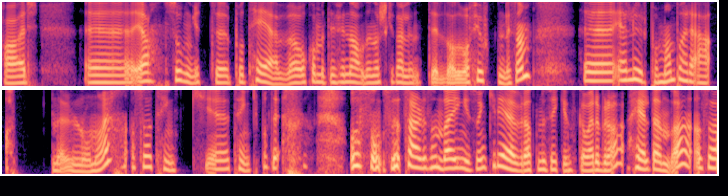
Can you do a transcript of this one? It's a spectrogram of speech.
har eh, ja, sunget på TV og kommet til finalen i Norske Talenter da du var 14, liksom. Eh, jeg lurer på om han bare er 18 eller noe nå, jeg. Altså, tenk, eh, tenk, på det. og sånn sett så er det sånn, det er ingen som krever at musikken skal være bra, helt enda. Altså,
